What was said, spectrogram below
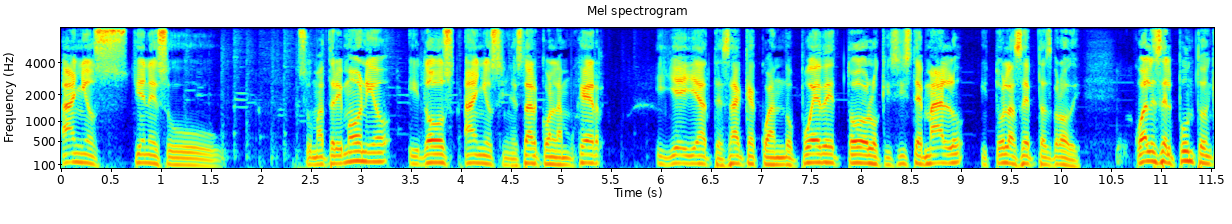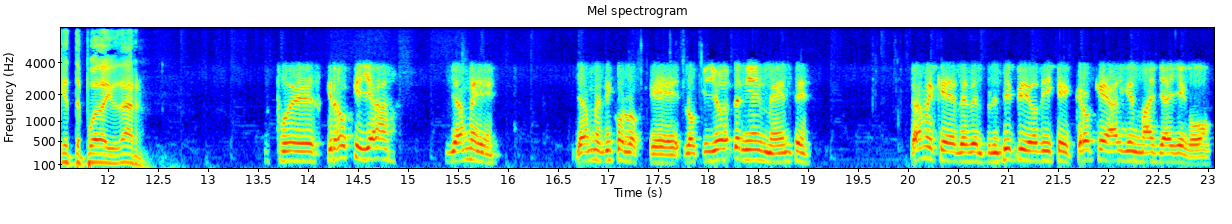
años tiene su, su matrimonio y dos años sin estar con la mujer. Y ella te saca cuando puede todo lo que hiciste malo y tú lo aceptas, Brody. ¿Cuál es el punto en que te puedo ayudar? Pues creo que ya, ya me, ya me dijo lo que, lo que yo tenía en mente. Créame que desde el principio yo dije, creo que alguien más ya llegó.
